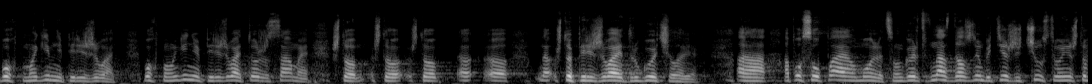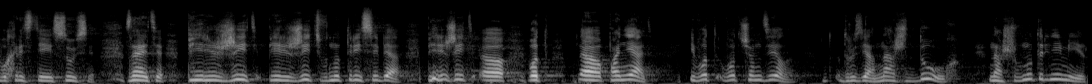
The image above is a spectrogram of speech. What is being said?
Бог, помоги мне переживать, Бог, помоги мне переживать то же самое, что, что, что, э, э, что переживает другой человек человек. А, апостол Павел молится, он говорит, в нас должны быть те же чувствования, что во Христе Иисусе. Знаете, пережить, пережить внутри себя, пережить, э, вот э, понять. И вот, вот в чем дело. Друзья, наш дух, наш внутренний мир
